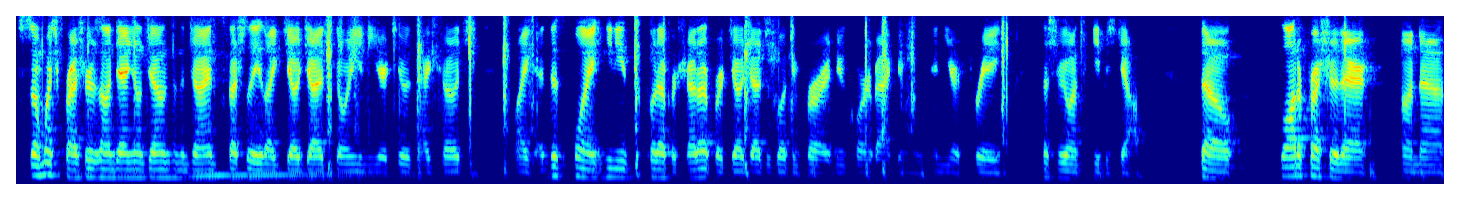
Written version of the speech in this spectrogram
so much pressure is on Daniel Jones and the Giants, especially like Joe Judge going into year two as the head coach. Like at this point, he needs to put up or shut up, or Joe Judge is looking for a new quarterback in, in year three, especially if he wants to keep his job. So a lot of pressure there on uh,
